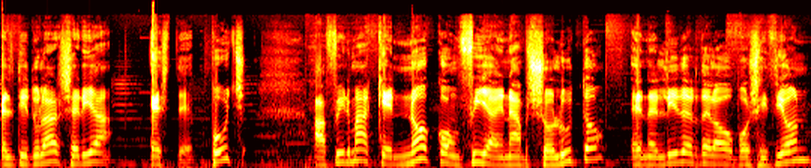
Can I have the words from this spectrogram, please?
el titular sería este, Puig afirma que no confía en absoluto en el líder de la oposición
